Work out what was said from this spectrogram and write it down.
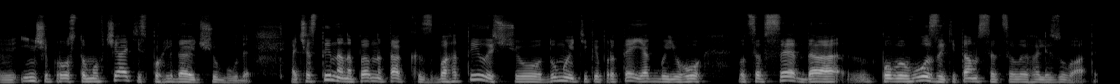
е, інші просто мовчать і споглядають, що буде. А частина, напевно, так збагатились, що думають тільки про те, як би його оце все да, повивозить і там все це легалізувати.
